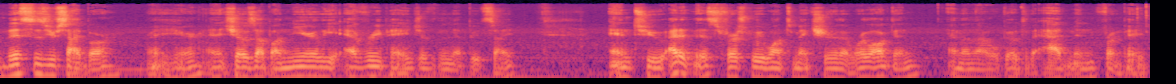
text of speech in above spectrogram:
this is your sidebar right here, and it shows up on nearly every page of the NetBoots site. And to edit this, first we want to make sure that we're logged in and then I will go to the admin front page,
